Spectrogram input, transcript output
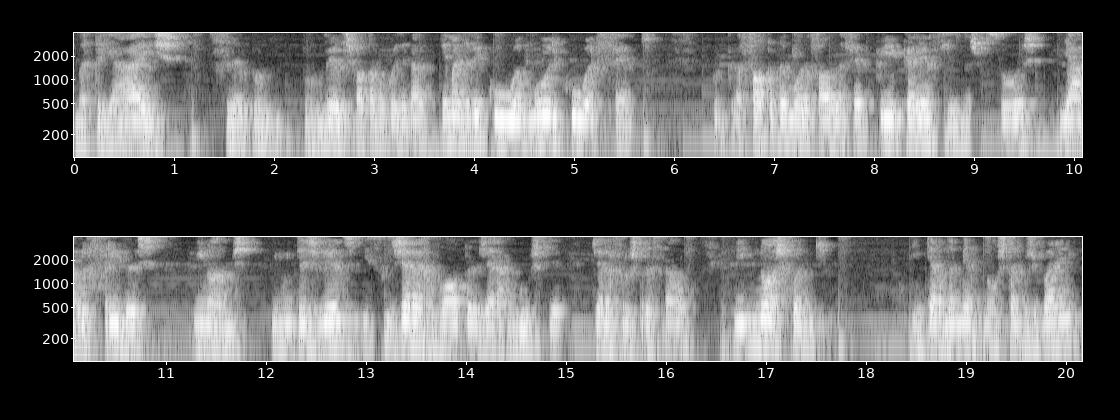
materiais, se por, por vezes alguma coisa em casa, tem mais a ver com o amor e com o afeto. Porque a falta de amor, a falta de afeto cria carências nas pessoas e abre feridas enormes. E muitas vezes isso gera revolta, gera angústia, gera frustração. E nós, quando internamente não estamos bem,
